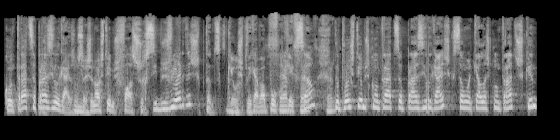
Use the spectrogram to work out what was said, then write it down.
Contratos a prazos ilegais, ou hum. seja, nós temos falsos recibos verdes, portanto, que eu explicava há pouco o que é que certo, são, certo. depois temos contratos a prazos ilegais, que são aqueles contratos que,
